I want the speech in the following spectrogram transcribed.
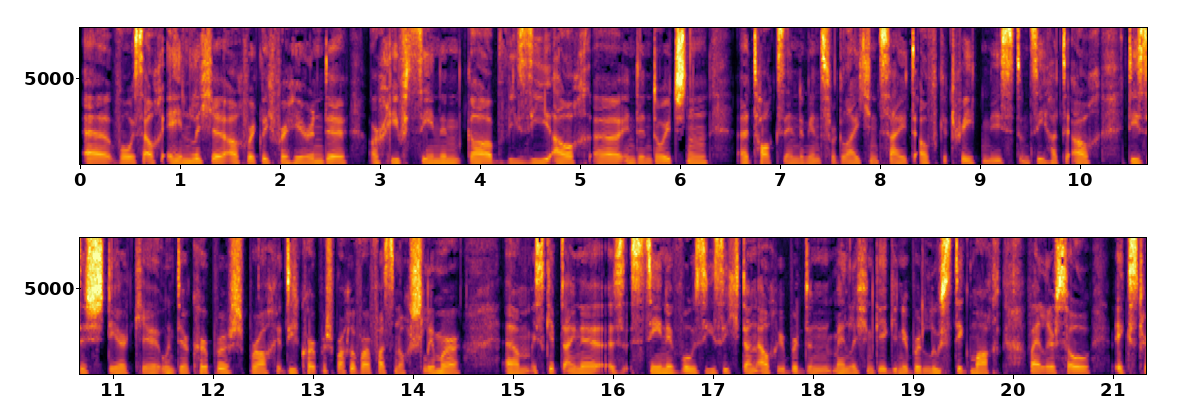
äh, wo es auch ähnliche, auch wirklich verheerende Archivszenen gab, wie sie auch äh, in den deutschen äh, Talksendungen zur gleichen Zeit aufgetreten ist. Und sie hatte auch diese Stärke und der Körpersprache, die Körpersprache war fast noch schlimmer. Ähm, es gibt eine Szene, wo sie sich dann auch über den männlichen Gegenüber lustig macht, weil er so extrem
